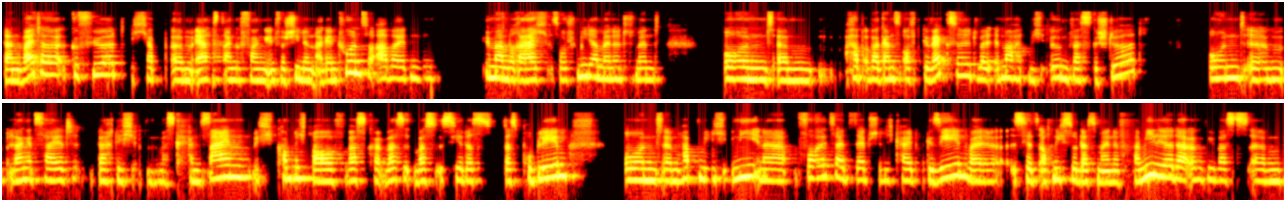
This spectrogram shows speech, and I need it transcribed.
dann weitergeführt. Ich habe ähm, erst angefangen, in verschiedenen Agenturen zu arbeiten, immer im Bereich Social Media Management und ähm, habe aber ganz oft gewechselt, weil immer hat mich irgendwas gestört. Und ähm, lange Zeit dachte ich, was kann es sein? Ich komme nicht drauf. Was, was, was ist hier das, das Problem? Und ähm, habe mich nie in einer Vollzeit-Selbstständigkeit gesehen, weil es jetzt auch nicht so, dass meine Familie da irgendwie was ähm,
